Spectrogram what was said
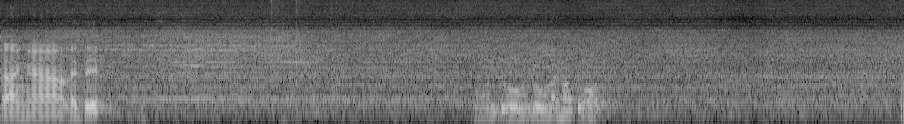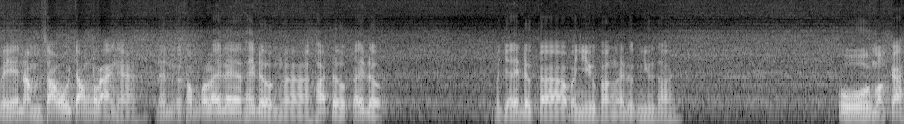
Đang à, lấy tiếp. Không lấy đường đường lấy hết rồi. Vì nó nằm sâu ở trong các bạn à nên nó không có lấy, lấy thấy đường à, hết được lấy được. Mình chỉ lấy được à, bao nhiêu phần lấy được nhiêu thôi. Ui mật à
